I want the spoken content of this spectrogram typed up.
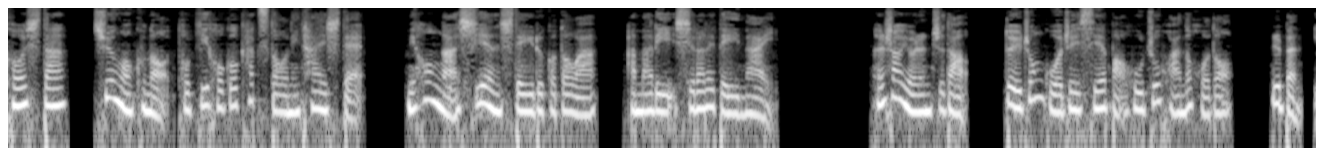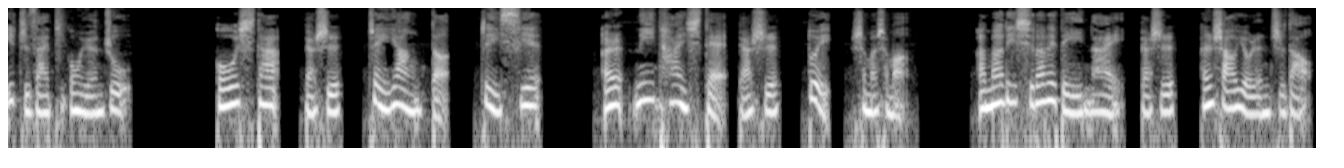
オースタ、中国のとき保護活動に対して、日本が支援していることはあまり知られていない。很少有人知道，对中国这些保护朱鹮的活动，日本一直在提供援助。オースタ表示这样的这些，而に対して表示对什么什么。あまり知られていない表示很少有人知道，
